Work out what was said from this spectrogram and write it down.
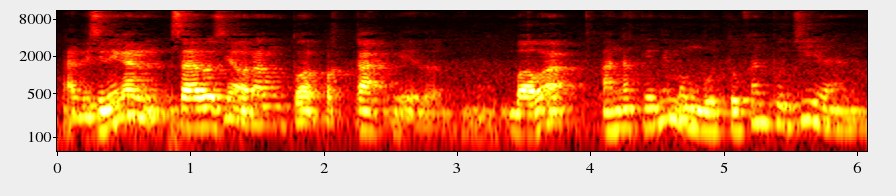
Nah, di sini kan seharusnya orang tua peka gitu bahwa anak ini membutuhkan pujian.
